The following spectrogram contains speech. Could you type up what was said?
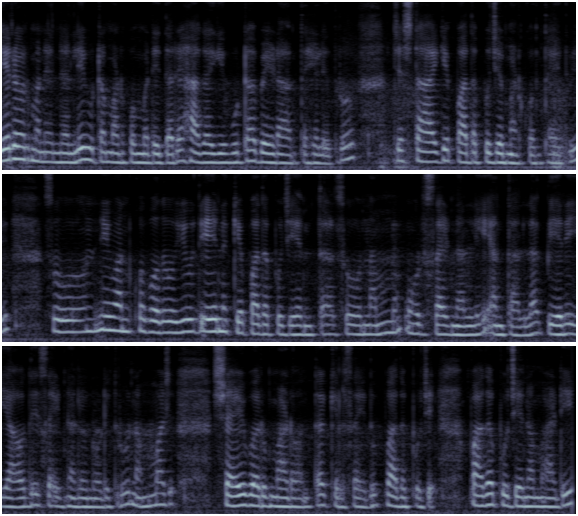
ಬೇರೆಯವ್ರ ಮನೆಯಲ್ಲಿ ಊಟ ಮಾಡ್ಕೊಂಬಂದಿದ್ದಾರೆ ಹಾಗಾಗಿ ಊಟ ಬೇಡ ಅಂತ ಹೇಳಿದರು. ಜಸ್ಟ್ ಹಾಗೆ ಪಾದ ಪೂಜೆ ಮಾಡ್ಕೊತಾ ಇದ್ವಿ. ಸೊ ನೀವು ಅಂದ್ಕೋಬೋದು ಇವ್ದು ಏನಕ್ಕೆ ಪಾದ ಪೂಜೆ ಅಂತ? ಸೊ ನಮ್ಮ ಊರ ಸೈಡ್ನಲ್ಲಿ ಅಂತ ಅಲ್ಲ, ಬೇರೆ ಯಾವುದೇ ಸೈಡ್ನಲ್ಲೂ ನೋಡಿದ್ರು ನಮ್ಮ ಶೈವರು ಮಾಡುವಂಥ ಕೆಲಸ ಇದು ಪಾದ ಪೂಜೆ ಪಾದ ಪೂಜೆನ ಮಾಡಿ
